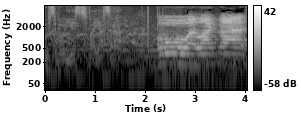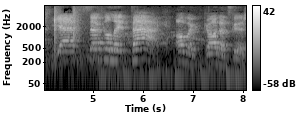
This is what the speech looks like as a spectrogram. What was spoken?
Usivoy jest Svayasana. Oh, I like that. Yes, circle it back. Oh my god, that's good.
